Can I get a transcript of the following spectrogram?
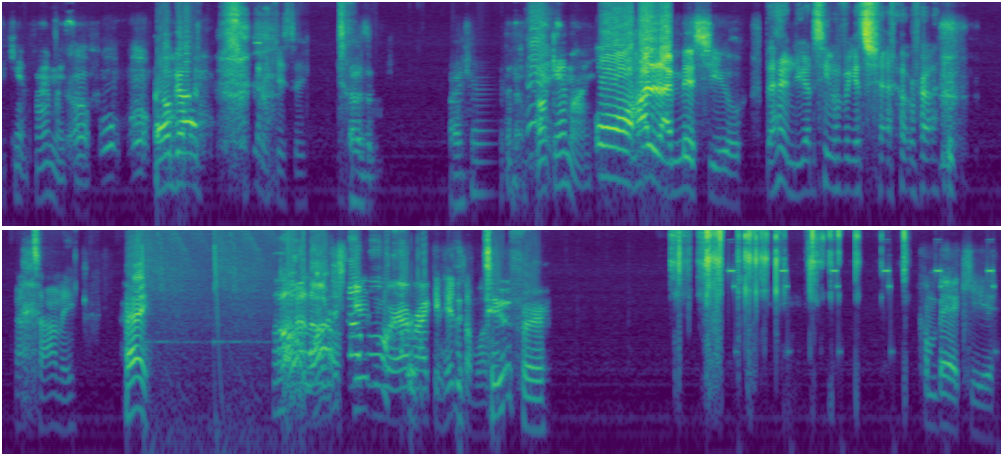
I can't find Oh, myself. oh, oh. Oh, oh god. Get him, KC. That was a. My turn? What the No. fuck am I? Oh, how did I miss you? Ben, you gotta team up against Shadow Rodney. Not Tommy. Hey, Oh, no, I'm just oh, shooting wherever I can hit someone. two for. Come back here.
